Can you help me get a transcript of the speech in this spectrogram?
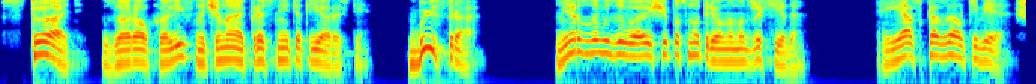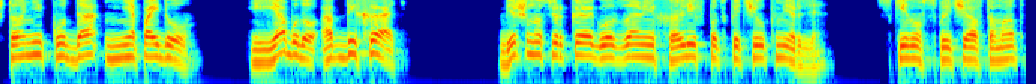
«Встать!» — заорал халиф, начиная краснеть от ярости. «Быстро!» Мерза вызывающе посмотрел на Маджахеда. «Я сказал тебе, что никуда не пойду, и я буду отдыхать!» Бешено сверкая глазами, халиф подскочил к Мерзе. Скинув с плеча автомат,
